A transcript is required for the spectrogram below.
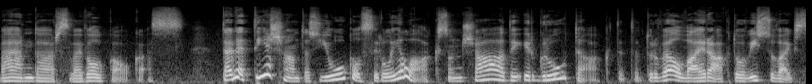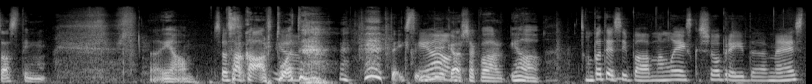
bērnu dārs vai vēl kaut kas. Tagad tiešām tas jūklis ir lielāks un šādi ir grūtāk. Tad, tad tur vēl vairāk to visu vajag sastim, jā, Sas, sakārtot. Jā. Teiksim, jā. vienkāršāk vārdu. Jā. Un patiesībā man liekas, ka šobrīd eh, mēs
